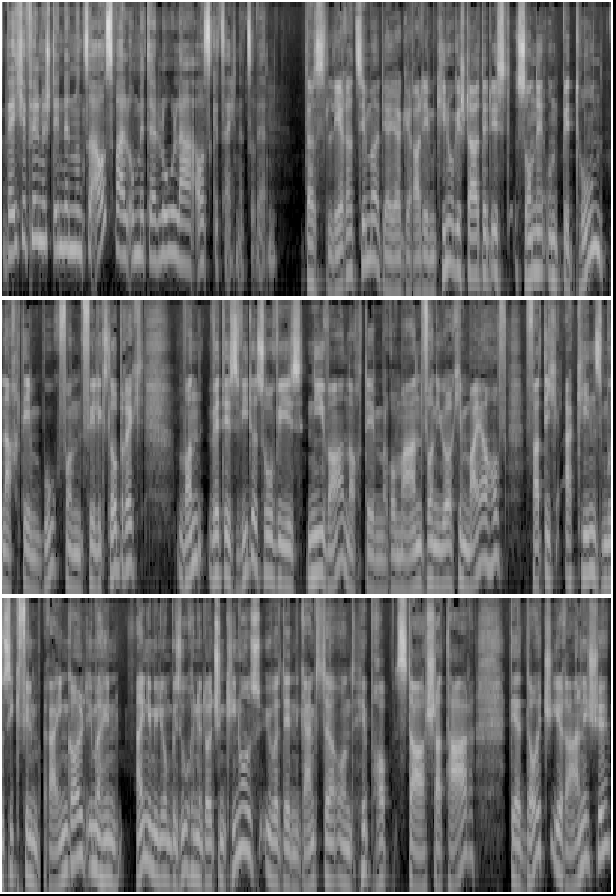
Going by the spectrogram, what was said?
Welche Filme stehen denn nun zur Auswahl, um mit der Lola ausgezeichnet zu werden? Das Lehrerzimmer, der ja gerade im Kino gestartet ist, Sonne und Beton nach dem Buch von Felix Lobrecht. Wann wird es wieder so, wie es nie war, nach dem Roman von Joachim Meyerhoff? Fatih Akins Musikfilm Rheingold, immerhin eine Million Besucher in den deutschen Kinos über den Gangster- und Hip-Hop-Star Shatar. Der deutsch-iranische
